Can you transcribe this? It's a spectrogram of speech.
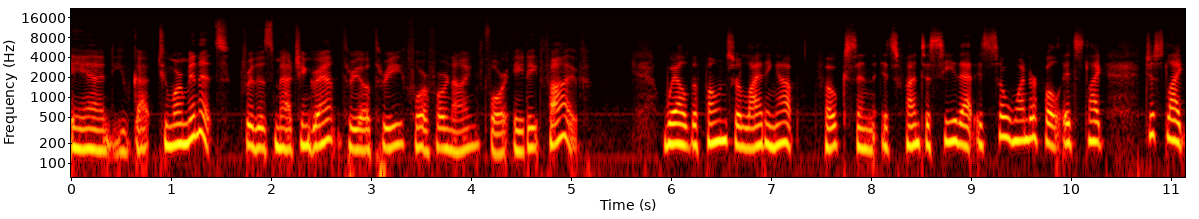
And you've got two more minutes for this matching grant 303 449 4885. Well, the phones are lighting up, folks, and it's fun to see that. It's so wonderful. It's like just like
